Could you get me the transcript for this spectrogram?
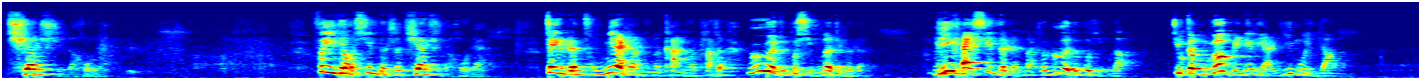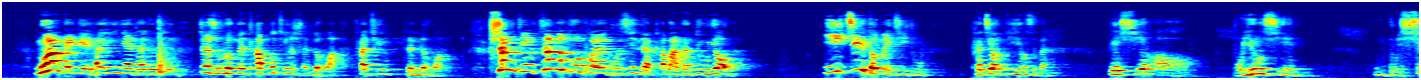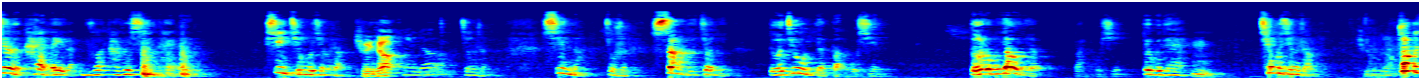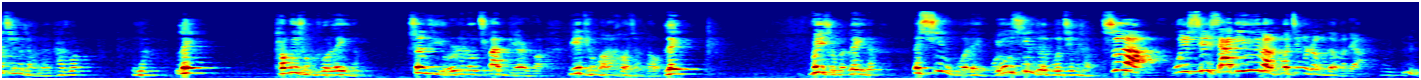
天使的后代。废掉信的是天使的后代。这个人从面上就能看出来，他是恶的不行了。这个人离开信的人，呢是恶的不行了。就跟魔鬼的脸一模一样，魔鬼给他一年他就听，这就说明他不听神的话，他听人的话。圣经这么多关于不信的，他把他丢掉了，一句都没记住。他叫弟兄姊妹，别信哦，不用信，你不信了太累了。你说他说信太累了，信清不轻省？清醒，清醒。信呢，就是上帝叫你得救也本无信，得荣耀也本无信，对不对？嗯。清不清省？轻省。这么清醒呢？他说，哎呀，累。他为什么说累呢？甚至有人都劝别人说，别听王浩讲道，累。为什么累呢？那信多累，不用信这多轻省。是啊，我信下地狱了，多轻省怎么的？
